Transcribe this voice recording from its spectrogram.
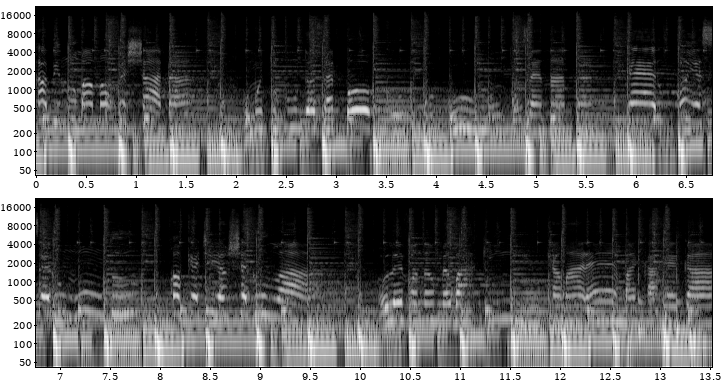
cabe numa mão fechada. O muito com Deus é pouco, o com Deus é nada. Quero conhecer o mundo, qualquer dia eu chego lá. Vou levando meu barquinho que a maré vai carregar.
